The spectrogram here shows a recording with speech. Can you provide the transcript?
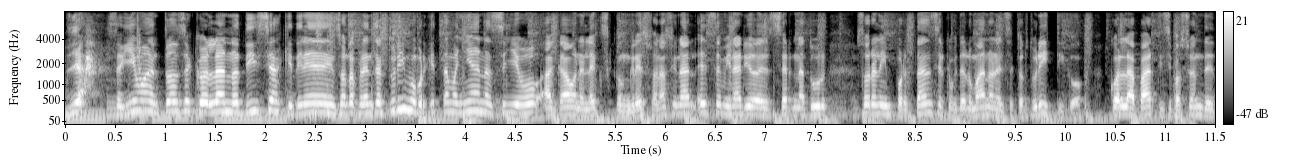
Ya, seguimos entonces con las noticias que tienen, son referentes al turismo, porque esta mañana se llevó a cabo en el ex Congreso Nacional el seminario del Cernatur sobre la importancia del capital humano en el sector turístico, con la participación de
